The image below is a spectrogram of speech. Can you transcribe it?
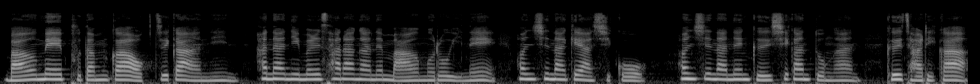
마음의 부담과 억지가 아닌 하나님을 사랑하는 마음으로 인해 헌신하게 하시고 헌신하는 그 시간 동안 그 자리가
